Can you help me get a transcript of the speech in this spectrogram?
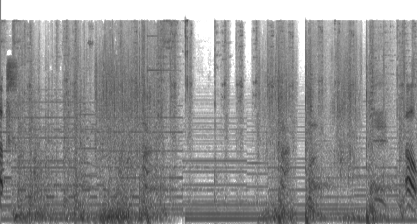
Oops. Oh.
